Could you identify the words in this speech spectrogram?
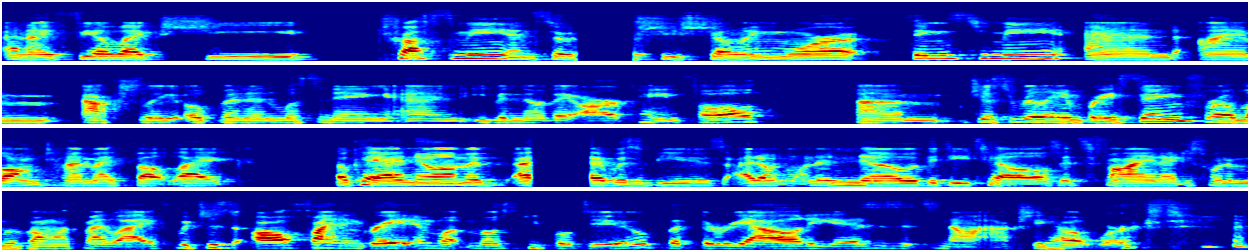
and I feel like she trusts me. And so she's showing more things to me and i'm actually open and listening and even though they are painful um, just really embracing for a long time i felt like okay i know i'm a I, was abused. I don't want to know the details. It's fine. I just want to move on with my life which is all fine and great and what most people do but the reality is is it's not actually how it works.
